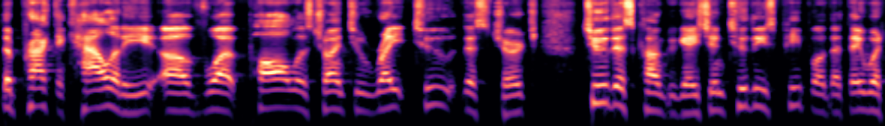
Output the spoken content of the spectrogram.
the practicality of what Paul is trying to write to this church, to this congregation, to these people, that they would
